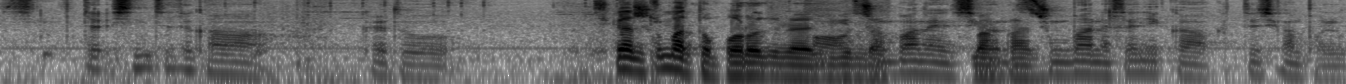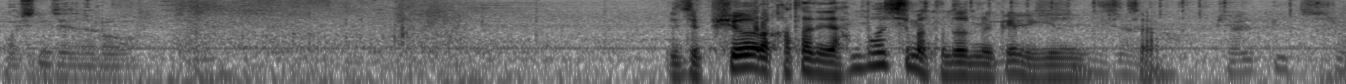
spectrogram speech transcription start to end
신지드, 신지드가 그래도 시간 좀만 더 벌어주면 어 이긴다 중반에 시간 망간. 중반에 세니까 그때 시간 벌고 신제대로 이제 피어라 카타니 한 번씩만 던져주면 게임 이기는 진짜 별빛으로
